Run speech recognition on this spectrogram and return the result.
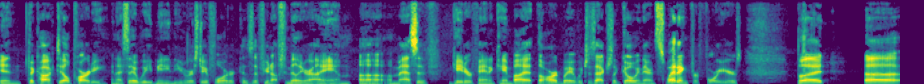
in the cocktail party, and I say we, meaning the University of Florida, because if you're not familiar, I am uh, a massive Gator fan and came by it the hard way, which is actually going there and sweating for four years. But uh,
